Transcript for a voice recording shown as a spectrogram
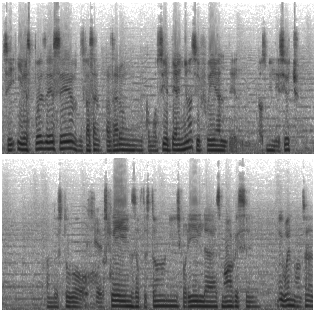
sí, y después de ese pues, pasaron como siete años y fui al del 2018. Cuando estuvo los Queens of the Stonish, Gorillaz, Morrison. Muy bueno, o sea.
